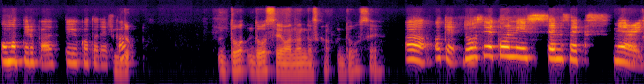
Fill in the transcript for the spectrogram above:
思ってるかっていうことですか、ど、ど、同性は何ですか同性あ、OK。同性婚 is same-sex marriage.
